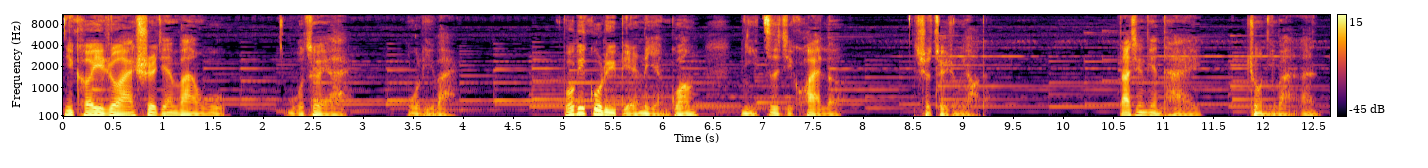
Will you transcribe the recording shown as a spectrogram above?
你可以热爱世间万物，无最爱，无例外，不必顾虑别人的眼光，你自己快乐是最重要的。大兴电台，祝你晚安。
